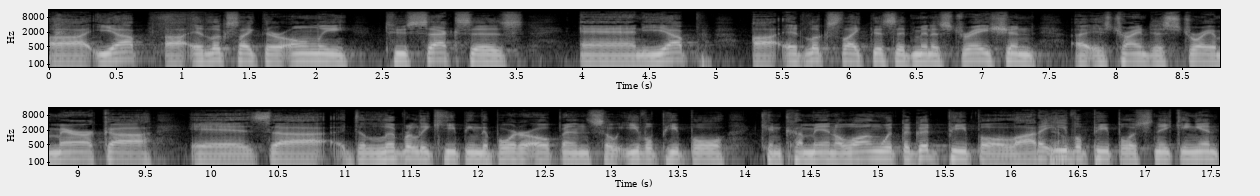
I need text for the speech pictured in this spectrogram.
Uh, yep, uh, it looks like there are only two sexes. And yep, uh, it looks like this administration uh, is trying to destroy America, is uh, deliberately keeping the border open so evil people can come in along with the good people. A lot of evil people are sneaking in.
